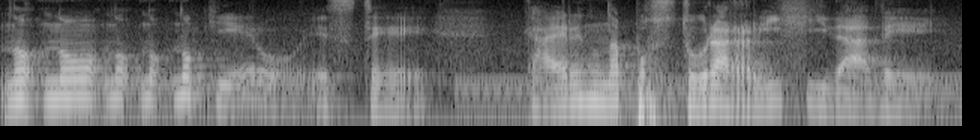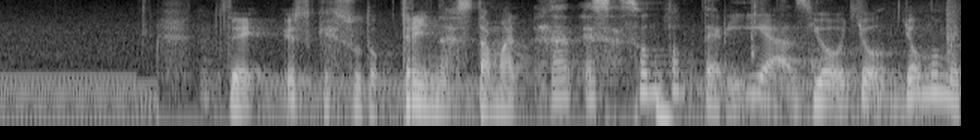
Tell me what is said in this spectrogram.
no, no, no, no, no quiero este, caer en una postura rígida de, es que su doctrina está mal. Esas son tonterías. Yo, yo, yo no me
